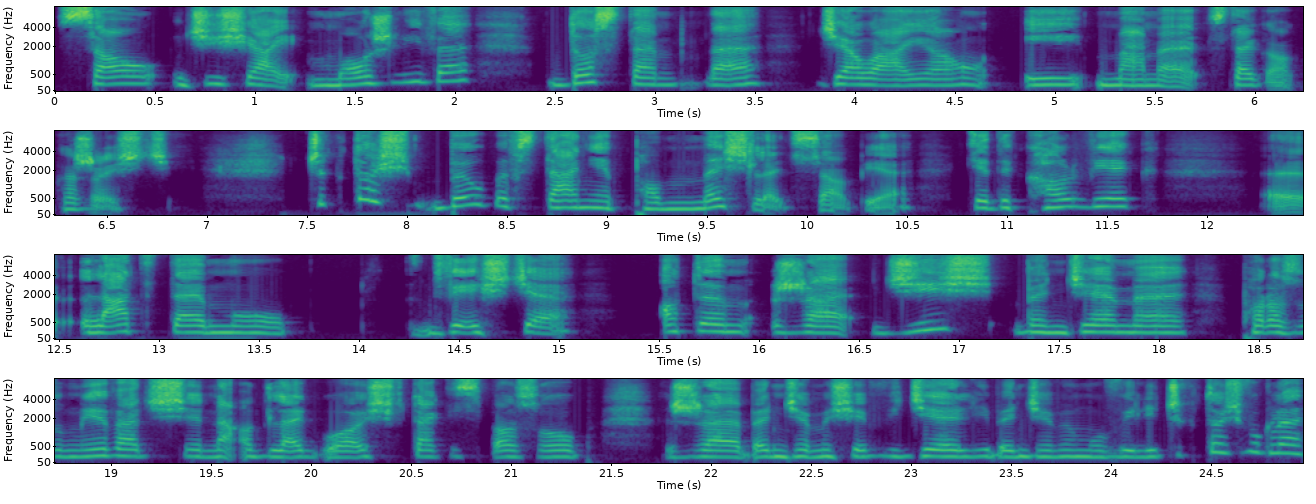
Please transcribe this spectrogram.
są dzisiaj możliwe, dostępne, działają i mamy z tego korzyści. Czy ktoś byłby w stanie pomyśleć sobie kiedykolwiek e, lat temu, 200, o tym, że dziś będziemy porozumiewać się na odległość w taki sposób, że będziemy się widzieli, będziemy mówili. Czy ktoś w ogóle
